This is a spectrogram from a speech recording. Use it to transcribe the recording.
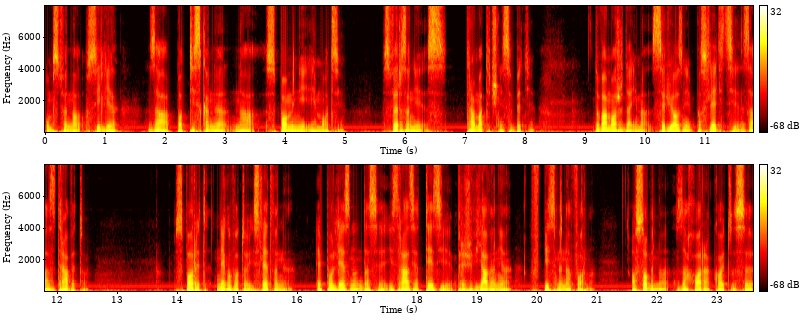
умствено усилие за потискане на спомени и емоции сврзани с травматични события. Това може да има сериозни последици за здравето. Според неговото изследване е полезно да се изразят тези преживявания в писмена форма. Особено за хора които се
